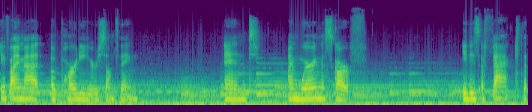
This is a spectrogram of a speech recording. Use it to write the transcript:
if I'm at a party or something and I'm wearing a scarf, it is a fact that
